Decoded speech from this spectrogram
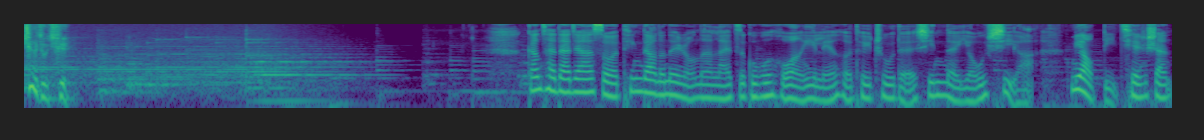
这就去。刚才大家所听到的内容呢，来自故宫和网易联合推出的新的游戏啊。妙笔千山，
